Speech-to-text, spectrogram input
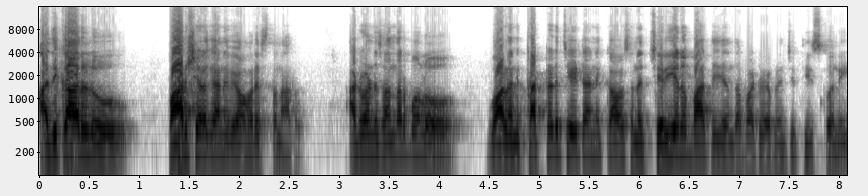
అధికారులు పార్షియల్గానే వ్యవహరిస్తున్నారు. అటువంటి సందర్భంలో వాళ్ళని కట్టడి చేయడానికి కావాల్సిన చర్యలు భారతీయ జనతా పార్టీ వైపు నుంచి తీసుకొని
